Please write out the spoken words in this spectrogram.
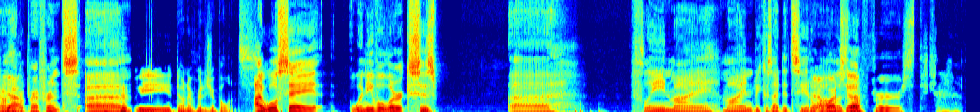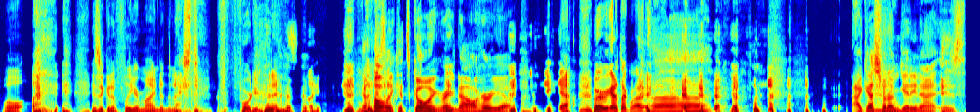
don't Yeah. have a preference. Um, we don't everybody jump at once. I will say, when evil lurks is uh, fleeing my mind because I did see it a Yeah, I while watched ago. that first. Well, is it going to flee your mind in the next 40 minutes? Like, No, It's like it's going right now. Hurry up. yeah. We got to talk about it. Ah. I guess what I'm getting at is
